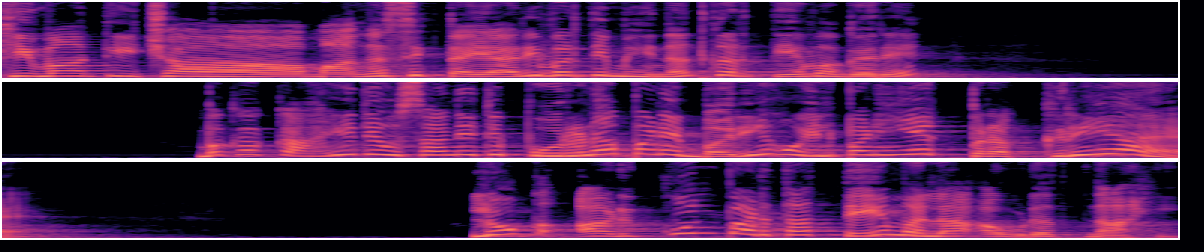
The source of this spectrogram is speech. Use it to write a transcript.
किंवा तिच्या मानसिक तयारीवर ती मेहनत करते वगैरे बघा काही दिवसांनी ती पूर्णपणे बरी होईल पण ही एक प्रक्रिया आहे. लोक अडकून पडतात ते मला आवडत नाही.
